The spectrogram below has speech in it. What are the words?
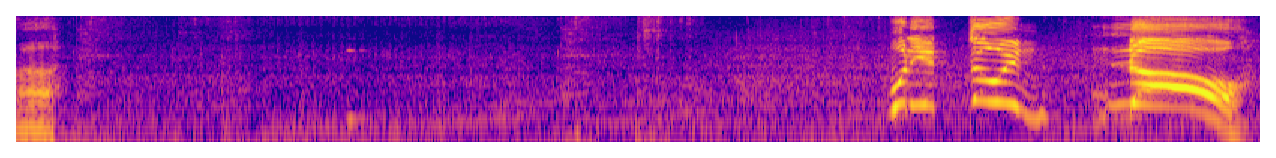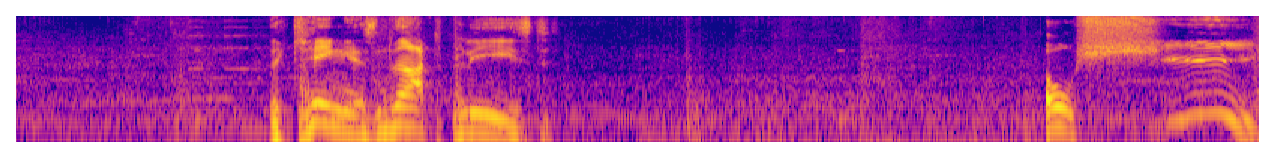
Uh. What are you doing? No! The king is not pleased. Oh, sheesh.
